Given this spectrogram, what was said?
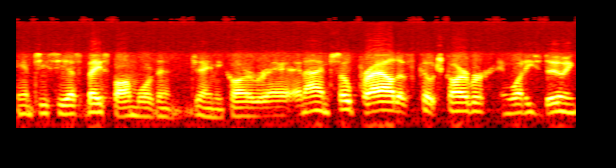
MTCS baseball more than Jamie Carver. And I'm so proud of Coach Carver and what he's doing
